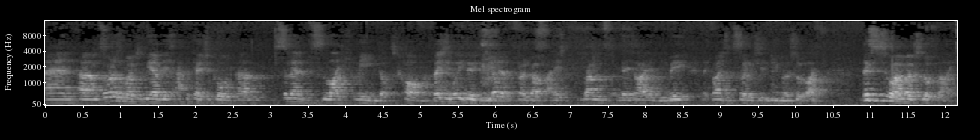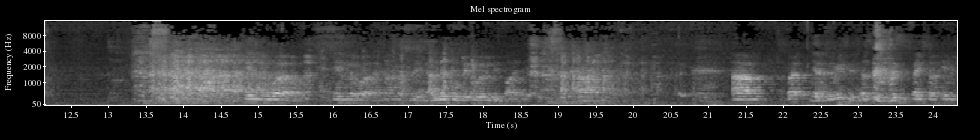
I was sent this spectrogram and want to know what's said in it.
and um, so one of the motives we have this application called um, celebslikeme.com. Basically, what you do is you load up the photograph and it runs against IMDb and it finds the celebrity that you most look like. This is who I most look like in the world. In the world. I'm a little bit wounded by this. Um, um, but you know the reason it doesn't is because it's based on image.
